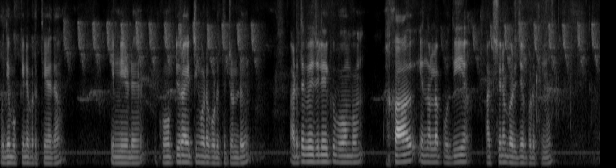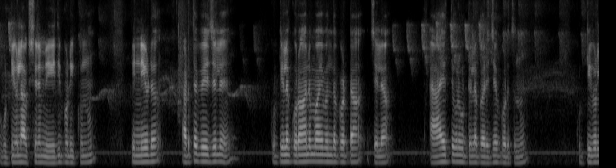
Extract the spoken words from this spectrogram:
പുതിയ ബുക്കിന്റെ പ്രത്യേകത. പിന്നീട് കോപ്പി റൈറ്റിംഗ് കൂടെ കൊടുത്തിട്ടുണ്ട്. അടുത്ത പേജിലേക്ക് പോകുമ്പം ഹാ എന്നുള്ള പുതിയ അക്ഷരം പരിചയപ്പെടുത്തുന്നു. കുട്ടികളെ അക്ഷരം എഴുതി പഠിക്കുന്നു. പിന്നീട് അടുത്ത പേജിൽ കുട്ടികളെ ഖുറാനുമായി ബന്ധപ്പെട്ട ചില ആയത്തുകൾ കുട്ടികളെ പരിചയപ്പെടുത്തുന്നു. കുട്ടികൾ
